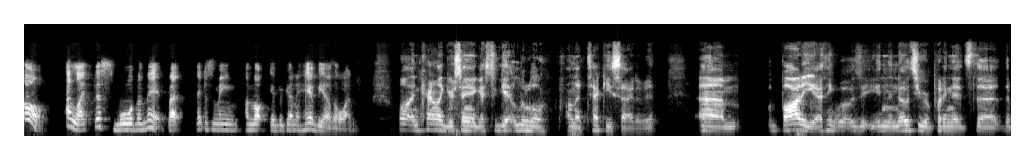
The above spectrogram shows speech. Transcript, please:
oh, I like this more than that. But that doesn't mean I'm not ever going to have the other one. Well, and kind of like you're saying, I guess to get a little on the techie side of it, um, body. I think what was it in the notes you were putting that it's the the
